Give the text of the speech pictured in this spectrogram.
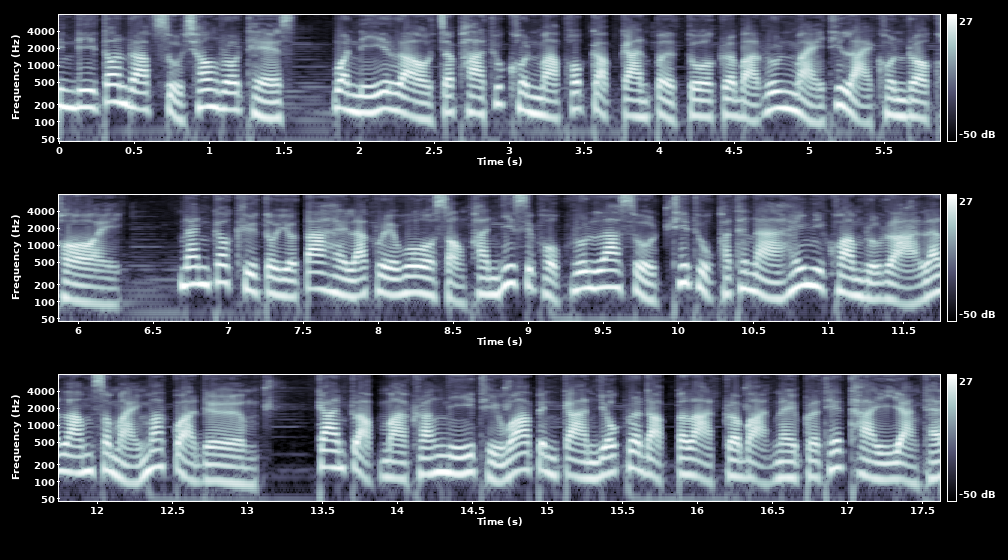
ินดีต้อนรับสู่ช่อง Road Test วันนี้เราจะพาทุกคนมาพบกับการเปิดตัวกระบะรุ่นใหม่ที่หลายคนรอคอย นั่นก็คือ Toyota Hilux Revo 2026 รุ่นล่าสุดที่ถูกพัฒนาให้มีความหรูหราและล้ำสมัยมากกว่าเดิม การกลับมาครั้งนี้ถือว่าเป็นการยกระดับตลาดกระบะในประเทศไทยอย่างแท้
